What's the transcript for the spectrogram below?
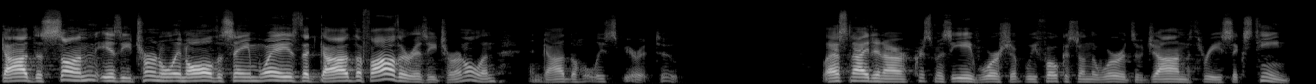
God the Son is eternal in all the same ways that God the Father is eternal and, and God the Holy Spirit, too. Last night in our Christmas Eve worship, we focused on the words of John 3:16.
